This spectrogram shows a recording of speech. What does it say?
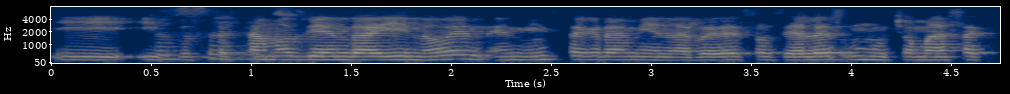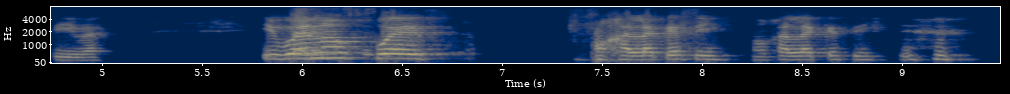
Y, y pues te estamos viendo ahí, ¿no? En, en, Instagram y en las redes sociales mucho más activas. Y bueno, pues, ojalá que sí, ojalá que sí.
